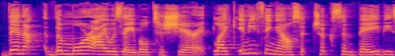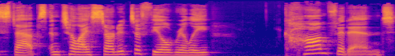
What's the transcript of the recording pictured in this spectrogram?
then the more I was able to share it. Like anything else, it took some baby steps until I started to feel really confident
